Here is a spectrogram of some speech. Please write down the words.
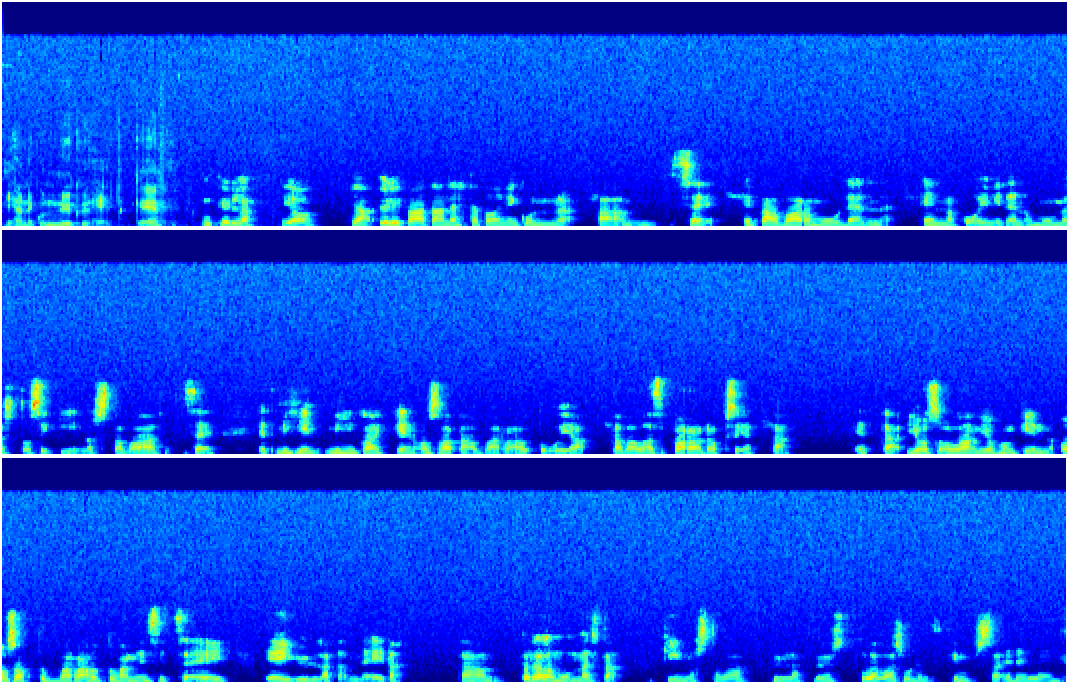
ihan niin kuin nykyhetkeen. Kyllä, joo. Ja ylipäätään ehkä toi niin kun, ähm, se epävarmuuden ennakoiminen on mun mielestä tosi kiinnostavaa. Se, että mihin, mihin kaikkeen osataan varautua ja tavallaan se paradoksi, että, että jos ollaan johonkin osattu varautua, niin sit se ei, ei yllätä meitä. Tämä on todella mun mielestä kiinnostavaa kyllä myös tulevaisuuden tutkimuksessa edelleen.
